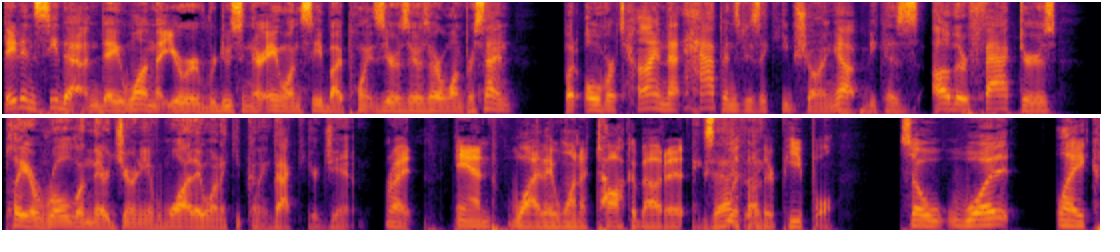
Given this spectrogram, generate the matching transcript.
they didn't see that on day one that you were reducing their A1C by 0.0001%. But over time, that happens because they keep showing up because other factors play a role in their journey of why they want to keep coming back to your gym. Right. And why they want to talk about it exactly. with other people. So what like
